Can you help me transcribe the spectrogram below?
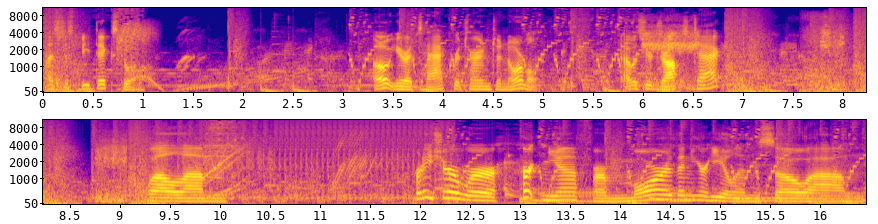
let's just be dicks to him. Oh, your attack returned to normal. That was your dropped attack? Well, um... Pretty sure we're hurting you for more than you're healing, so, um...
